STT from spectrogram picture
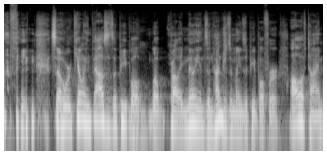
nothing. So we're killing thousands of people, mm-hmm. well, probably millions and hundreds of millions of people for all of time,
